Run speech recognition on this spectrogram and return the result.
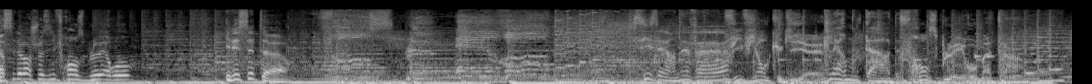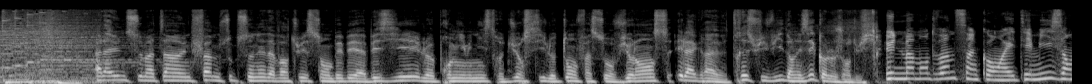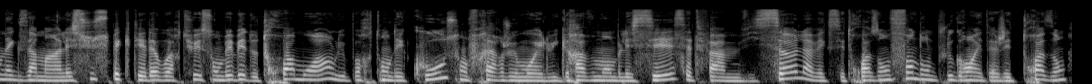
Merci d'avoir choisi France Bleu Héros. Il est 7h. 6h, 9h. Vivian Cuguière. Claire Moutarde. France Bleu Héros Matin. À la une ce matin, une femme soupçonnée d'avoir tué son bébé à Béziers. Le Premier ministre durcit le ton face aux violences et la grève très suivie dans les écoles aujourd'hui. Une maman de 25 ans a été mise en examen. Elle est suspectée d'avoir tué son bébé de 3 mois en lui portant des coups. Son frère jumeau est lui gravement blessé. Cette femme vit seule avec ses trois enfants dont le plus grand est âgé de 3 ans.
